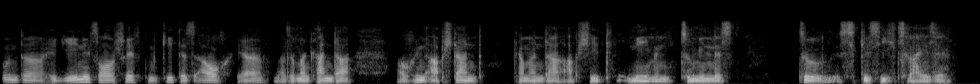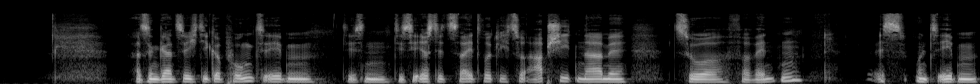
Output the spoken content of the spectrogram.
unter Hygienevorschriften geht es auch, ja. Also man kann da auch in Abstand kann man da Abschied nehmen, zumindest zu Gesichtsweise. Also ein ganz wichtiger Punkt eben diesen, diese erste Zeit wirklich zur Abschiednahme zu verwenden es, und eben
